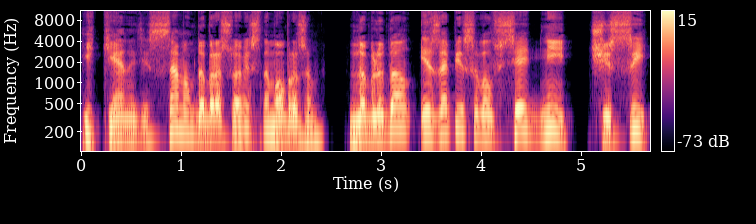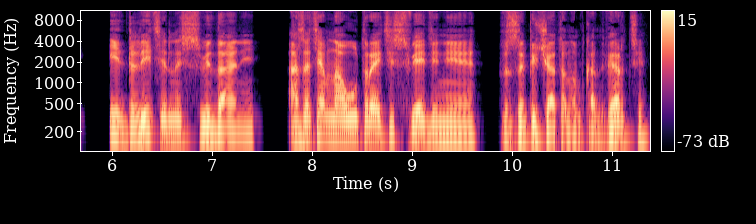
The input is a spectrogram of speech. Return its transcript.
и Кеннеди самым добросовестным образом наблюдал и записывал все дни, часы и длительность свиданий, а затем на утро эти сведения в запечатанном конверте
